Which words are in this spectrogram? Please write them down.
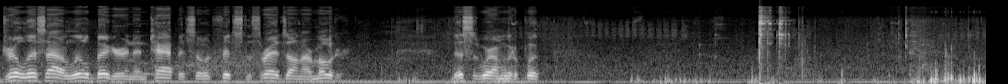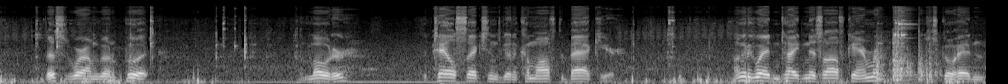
drill this out a little bigger and then tap it so it fits the threads on our motor. This is where I'm going to put this is where I'm going to put the motor. The tail section is going to come off the back here. I'm going to go ahead and tighten this off camera. Just go ahead and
